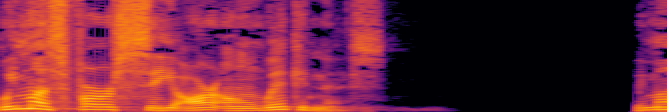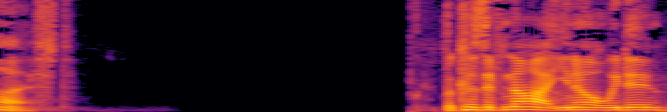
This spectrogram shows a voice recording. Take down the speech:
we must first see our own wickedness. We must. Because if not, you know what we do?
